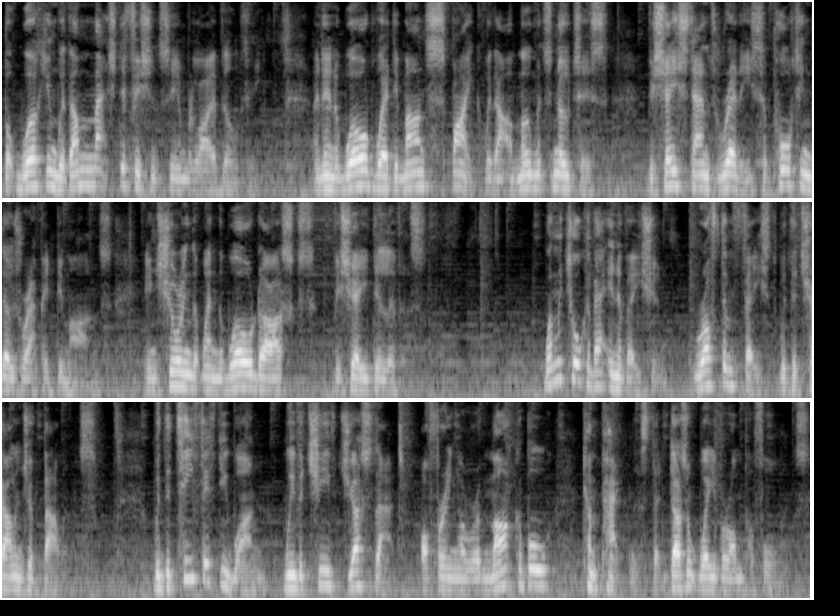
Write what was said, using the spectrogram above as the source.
but working with unmatched efficiency and reliability. And in a world where demands spike without a moment's notice, Vishay stands ready supporting those rapid demands, ensuring that when the world asks, Vishay delivers. When we talk about innovation, we're often faced with the challenge of balance. With the T51, we've achieved just that, offering a remarkable compactness that doesn't waver on performance.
